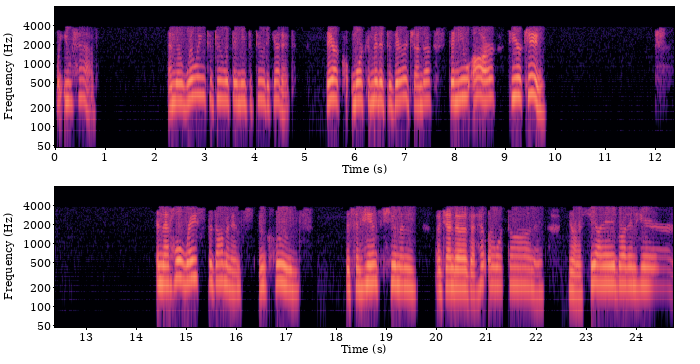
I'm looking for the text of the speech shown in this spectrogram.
what you have, and they're willing to do what they need to do to get it. They are co- more committed to their agenda than you are to your king. And that whole race for dominance includes this enhanced human agenda that Hitler worked on and you know our CIA brought in here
